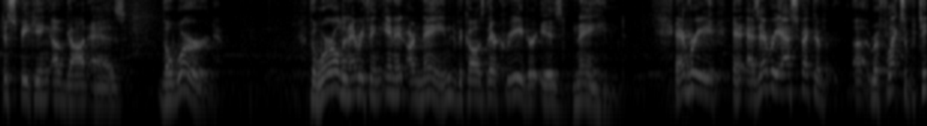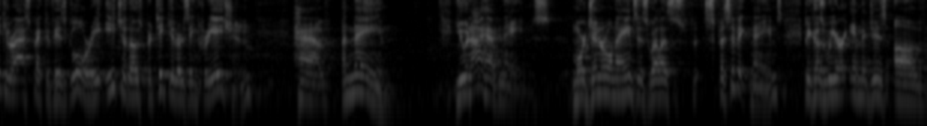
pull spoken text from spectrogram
to speaking of God as the Word. The world and everything in it are named because their Creator is named. Every, as every aspect of uh, reflects a particular aspect of His glory, each of those particulars in creation have a name. You and I have names, more general names as well as specific names, because we are images of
